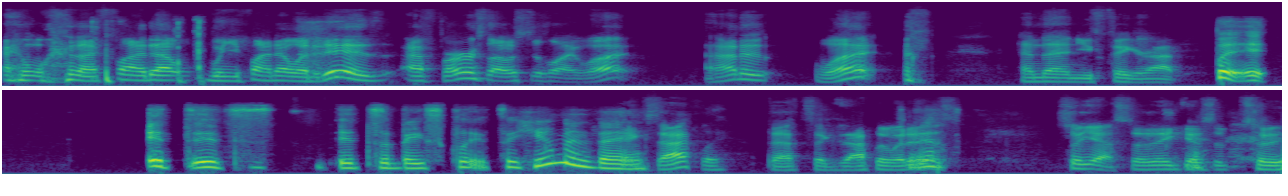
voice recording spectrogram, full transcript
and when i find out when you find out what it is at first i was just like what? How did what? And then you figure out. But it, it it's it's a basically it's a human thing. exactly. That's exactly what it is. Yeah. so yeah so they gives him so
